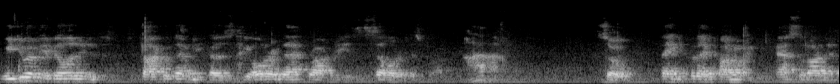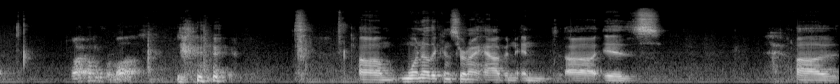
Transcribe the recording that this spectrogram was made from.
We do have the ability to, to talk with them because the owner of that property is the seller of this property. Ah. So thank you for that comment, we can pass it on, it's not coming from us. Um, One other concern I have and- and uh, is, uh,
